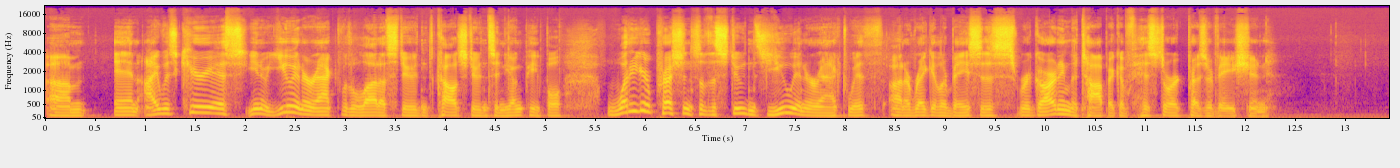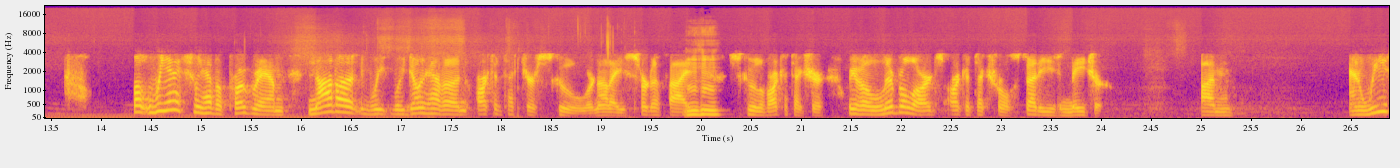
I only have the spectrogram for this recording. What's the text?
Um, and I was curious, you know, you interact with a lot of students, college students, and young people. What are your impressions of the students you interact with on a regular basis regarding the topic of historic preservation? Well, we actually have a program. Not a we, we don't have an architecture school. We're not a certified school of architecture. We have a liberal arts architectural studies major. Um, and we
